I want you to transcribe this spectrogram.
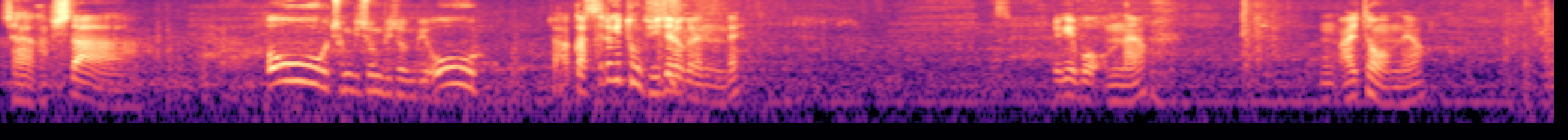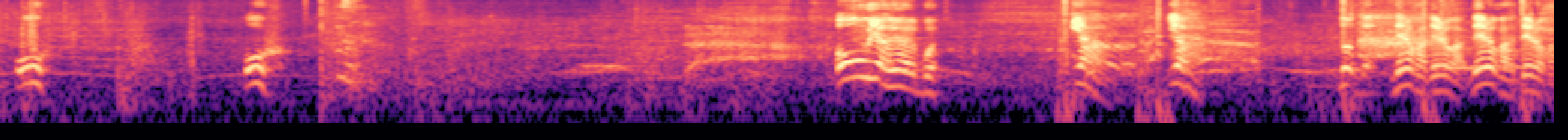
자 갑시다 오우 좀비 좀비 좀비 오우 자, 아까 쓰레기통 뒤지라 그랬는데 여기 뭐 없나요? 음, 아이템 없네요. 오! 오! 오우 야야 뭐야? 야야! 너 내, 내려가 내려가 내려가 내려가.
